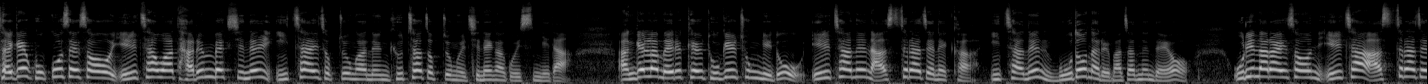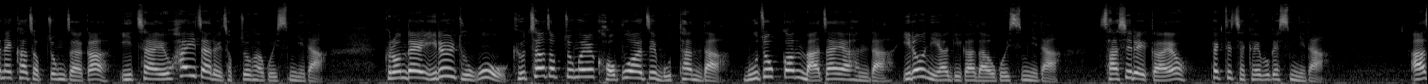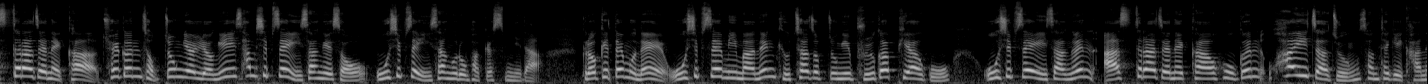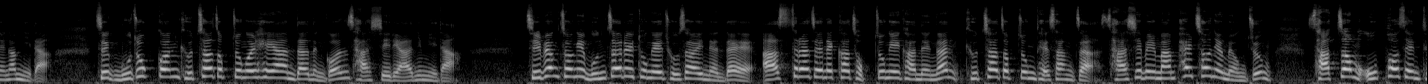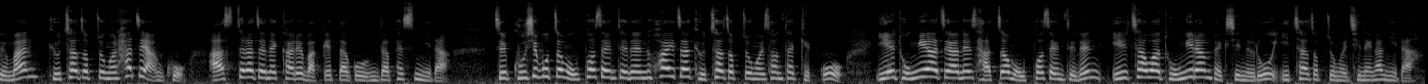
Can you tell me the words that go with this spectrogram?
세계 곳곳에서 1차와 다른 백신을 2차에 접종하는 교차 접종을 진행하고 있습니다. 앙겔라 메르켈 독일 총리도 1차는 아스트라제네카, 2차는 모더나를 맞았는데요. 우리나라에선 1차 아스트라제네카 접종자가 2차의 화이자를 접종하고 있습니다. 그런데 이를 두고 교차 접종을 거부하지 못한다, 무조건 맞아야 한다, 이런 이야기가 나오고 있습니다. 사실일까요? 팩트체크 해보겠습니다. 아스트라제네카 최근 접종 연령이 30세 이상에서 50세 이상으로 바뀌었습니다. 그렇기 때문에 50세 미만은 교차 접종이 불가피하고 50세 이상은 아스트라제네카 혹은 화이자 중 선택이 가능합니다. 즉 무조건 교차 접종을 해야 한다는 건 사실이 아닙니다. 질병청이 문자를 통해 조사했는데 아스트라제네카 접종이 가능한 교차 접종 대상자 41만 8천여 명 중 4.5%만 교차 접종을 하지 않고 아스트라제네카를 맞겠다고 응답했습니다. 즉 95.5%는 화이자 교차 접종을 선택했고 이에 동의하지 않은 4.5%는 1차와 동일한 백신으로 2차 접종을 진행합니다.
